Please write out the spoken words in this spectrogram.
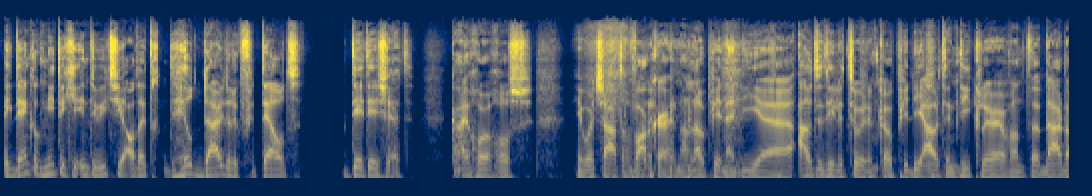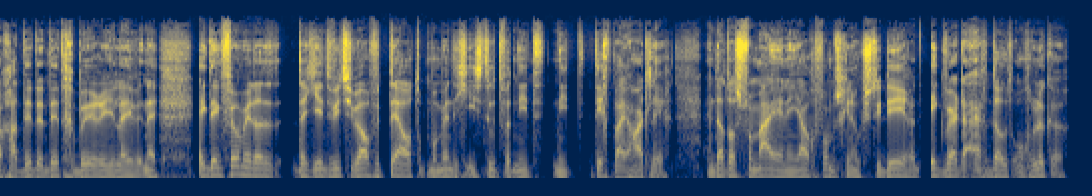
Ik denk ook niet dat je intuïtie altijd heel duidelijk vertelt, dit is het. Kai Gorgels, je wordt zaterdag wakker en dan loop je naar die eh autodealer toe en dan koop je die auto in die kleur, want eh, daardoor gaat dit en dit gebeuren in je leven. Nee, ik denk veel meer dat, dat je intuïtie wel vertelt op het moment dat je iets doet wat niet, niet dicht bij je hart ligt. En dat was voor mij en in jouw geval misschien ook studeren. Ik werd daar echt doodongelukkig.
